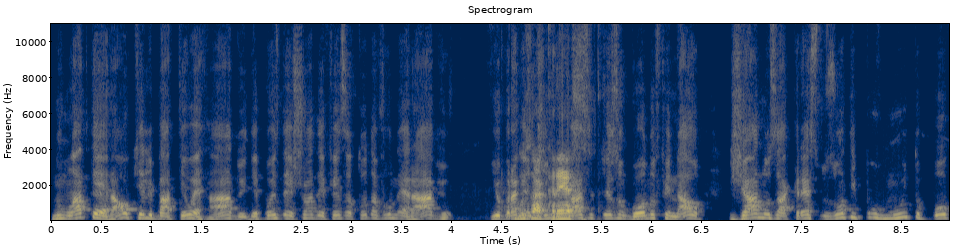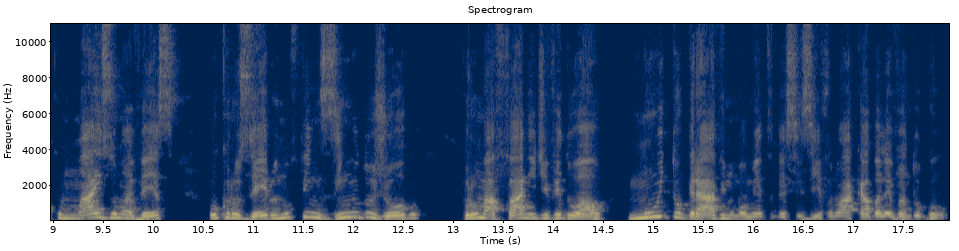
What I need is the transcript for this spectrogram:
num lateral que ele bateu errado e depois deixou a defesa toda vulnerável. E o Bragantino quase fez um gol no final, já nos acréscimos. Ontem, por muito pouco, mais uma vez, o Cruzeiro, no finzinho do jogo, por uma falha individual muito grave no momento decisivo, não acaba levando o gol.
